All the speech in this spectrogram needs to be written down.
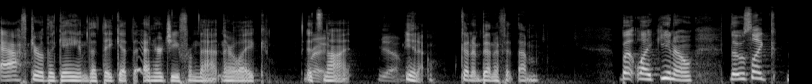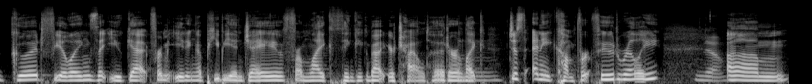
after the game that they get the energy from that and they're like, it's Right. not, Yeah. you know, going to benefit them. But like, you know, those like good feelings that you get from eating a PB&J from like thinking about your childhood or like just any comfort food really Yeah. um,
